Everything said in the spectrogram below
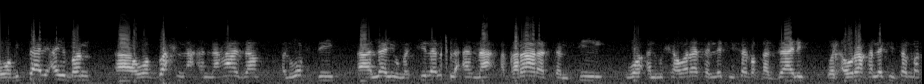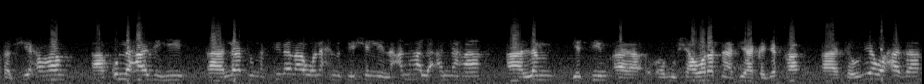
وبالتالي أيضا آه، وضحنا أن هذا الوفد آه، لا يمثلنا لأن قرار التمثيل والمشاورات التي سبقت ذلك والأوراق التي تم ترشيحها كل هذه لا تمثلنا ونحن في حل عنها لأنها لم يتم مشاورتنا فيها كجبهة ثوريه وهذا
